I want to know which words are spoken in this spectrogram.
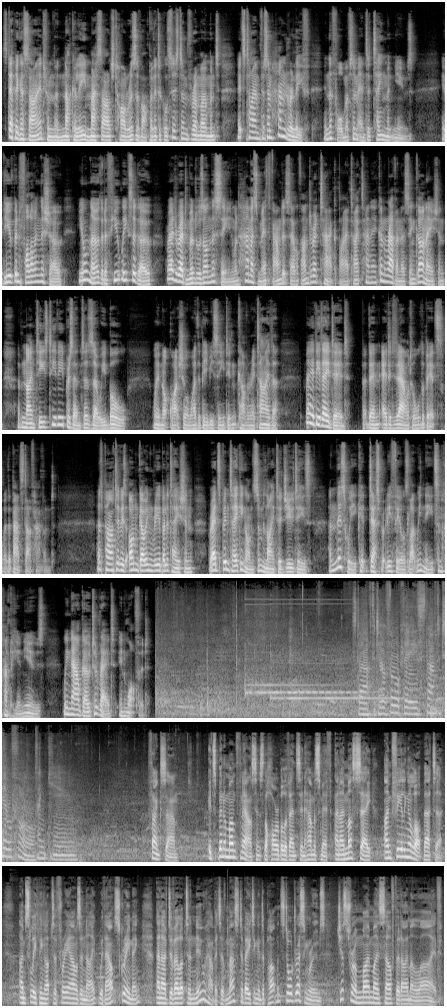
Stepping aside from the knuckly, massaged horrors of our political system for a moment, it's time for some hand relief in the form of some entertainment news. If you've been following the show, you'll know that a few weeks ago, Red Redmond was on the scene when Hammersmith found itself under attack by a titanic and ravenous incarnation of 90s TV presenter Zoe Ball. We're not quite sure why the BBC didn't cover it either. Maybe they did, but then edited out all the bits where the bad stuff happened. As part of his ongoing rehabilitation, Red's been taking on some lighter duties, and this week it desperately feels like we need some happier news. We now go to Red in Watford. Staff to till four, please. Staff to till four. Thank you. Thanks, Sam. It's been a month now since the horrible events in Hammersmith, and I must say, I'm feeling a lot better. I'm sleeping up to three hours a night without screaming, and I've developed a new habit of masturbating in department store dressing rooms just to remind myself that I'm alive.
